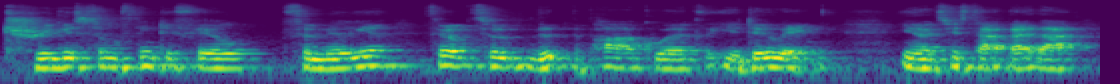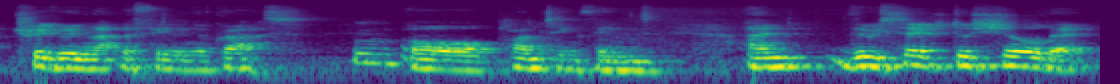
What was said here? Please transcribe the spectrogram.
trigger something to feel familiar. So, so the, the park work that you're doing, you know, it's just that, about that triggering that the feeling of grass hmm. or planting things. And the research does show that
